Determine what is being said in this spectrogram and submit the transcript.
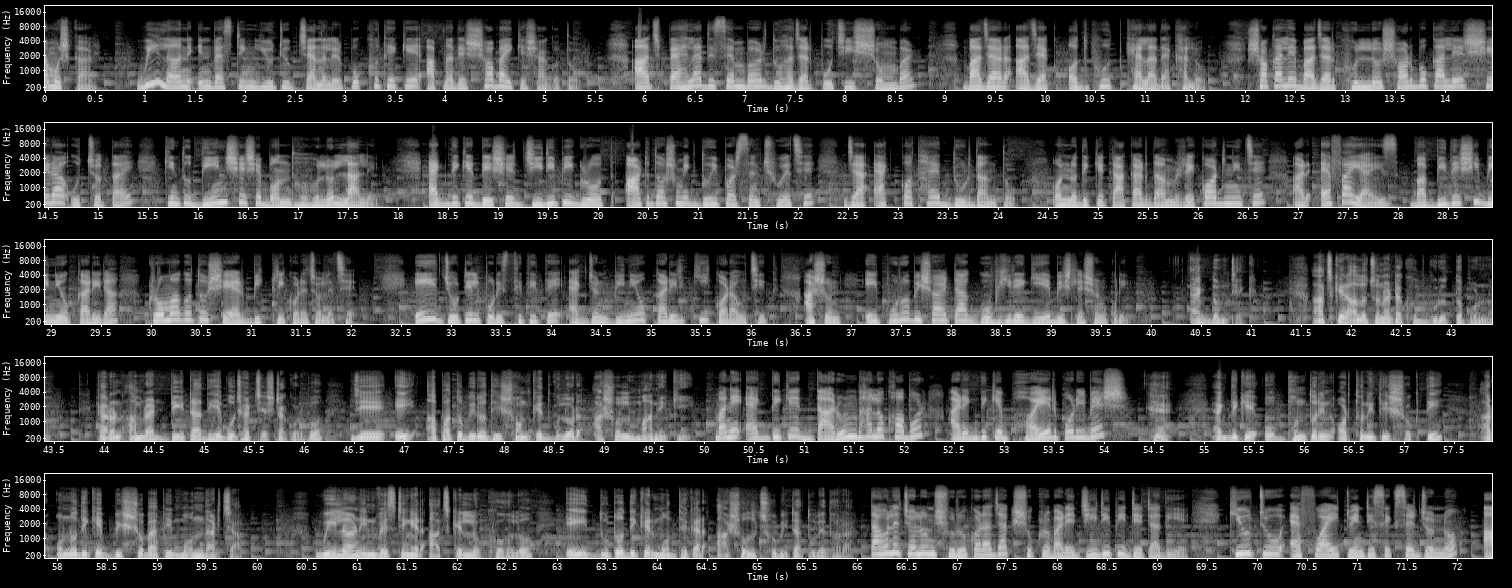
নমস্কার। We learn investing YouTube চ্যানেলের পক্ষ থেকে আপনাদের সবাইকে স্বাগত। আজ পহেলা ডিসেম্বর দু হাজার পঁচিশ সোমবার, বাজার আজ এক অদ্ভুত খেলা দেখাল। সকালে বাজার খুলল সর্বকালের সেরা উচ্চতায়, কিন্তু দিন শেষে বন্ধ হল লালে। একদিকে দেশের জিডিপি গ্রোথ আট দশমিক দুই পার্সেন্ট ছুঁয়েছে, যা এক কথায় দুর্দান্ত। অন্যদিকে টাকার দাম রেকর্ড নিচে আর এফআইআইজ বা বিদেশি বিনিয়োগকারীরা ক্রমাগত শেয়ার বিক্রি করে চলেছে। এই জটিল পরিস্থিতিতে একজন বিনিয়োগকারীর কি করা উচিত? আসুন এই পুরো বিষয়টা গভীরে গিয়ে বিশ্লেষণ করি। একদম ঠিক। আজকের আলোচনাটা খুব গুরুত্বপূর্ণ, কারণ আমরা ডেটা দিয়ে বোঝার চেষ্টা করব যে এই আপাত বিরোধী সংকেতগুলোর আসল মানে কি। মানে একদিকে দারুণ ভালো খবর আরেকদিকে ভয়ের পরিবেশ? হ্যাঁ একদিকে অভ্যন্তরীণ অর্থনীতির শক্তি আর অন্যদিকে বিশ্বব্যাপী মন্দার চাপ। উই লার্ন ইনভেস্টিংয়ের আজকের লক্ষ্য হল এই দুটো দিকের মধ্যেকার আসল ছবিটা তুলে ধরা। তাহলে চলুন শুরু করা যাক শুক্রবারে জিডিপি ডেটা দিয়ে। কিউ টু এফওয়াই টোয়েন্টি সিক্সের জন্য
